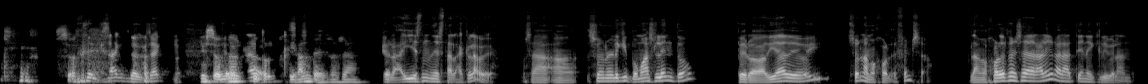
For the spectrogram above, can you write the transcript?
son, Exacto, exacto. que son Pero los claro, putos gigantes. O sea, pero ahí es donde está la clave. O sea, ah, son el equipo más lento, pero a día de hoy son la mejor defensa. La mejor defensa de la liga la tiene Cleveland.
